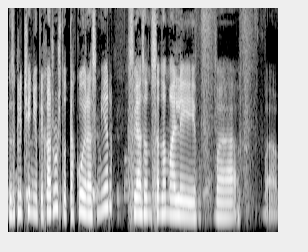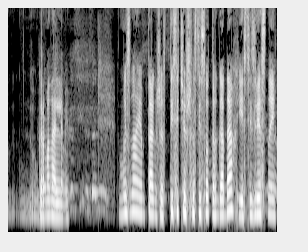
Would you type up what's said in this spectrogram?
к заключению прихожу, что такой размер связан с аномалией в, в, в, гормональными. Мы знаем также, в 1600-х годах есть известное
